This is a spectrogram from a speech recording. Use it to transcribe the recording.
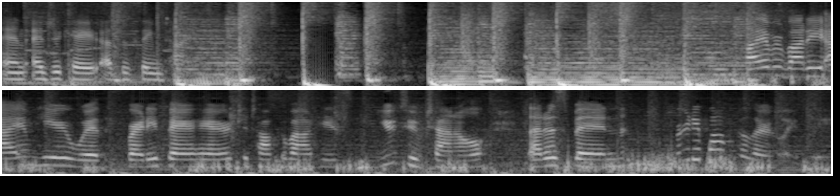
and educate at the same time. Hi everybody, I am here with Freddie Fairhair to talk about his YouTube channel that has been pretty popular lately.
